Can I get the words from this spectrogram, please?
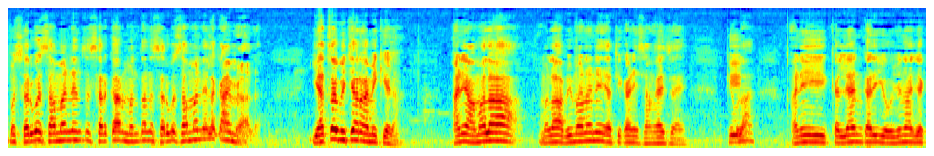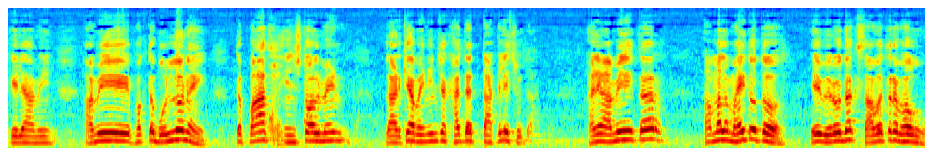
मग सर्वसामान्यांचं सरकार म्हणताना सर्वसामान्याला काय मिळालं? याचा विचार आम्ही केला. आणि आम्हाला मला अभिमानाने या ठिकाणी सांगायचं आहे की आणि कल्याणकारी योजना ज्या केल्या आम्ही आम्ही फक्त बोललो नाही तर पाच इन्स्टॉलमेंट लाडक्या बहिणींच्या खात्यात टाकले सुद्धा. आणि आम्ही तर आम्हाला माहीत होतं हे विरोधक सावत्र भाऊ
